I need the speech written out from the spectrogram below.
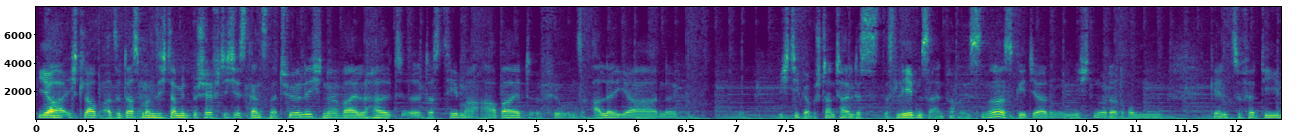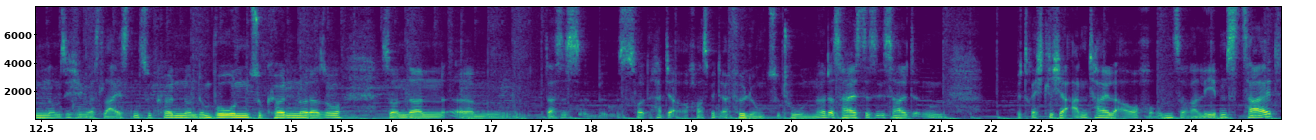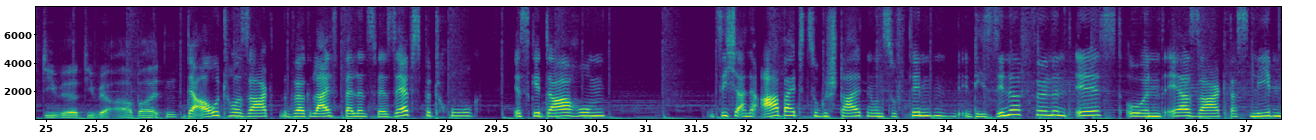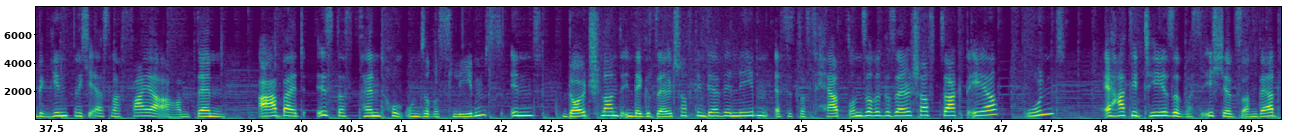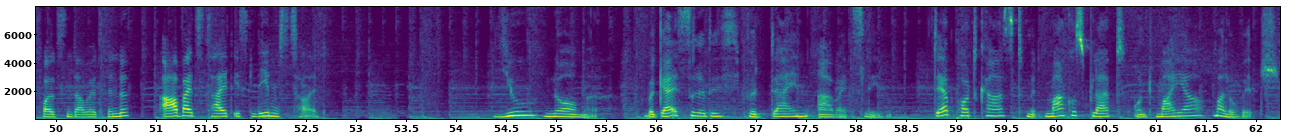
Ja, ich glaube, also dass man sich damit beschäftigt, ist ganz natürlich, ne, weil halt äh, das Thema Arbeit für uns alle ja ein wichtiger Bestandteil des, des Lebens einfach ist. Ne? Es geht ja nicht nur darum, Geld zu verdienen, um sich irgendwas leisten zu können und um wohnen zu können oder so, sondern ähm, das ist, es hat ja auch was mit Erfüllung zu tun. Ne? Das heißt, es ist halt ein beträchtlicher Anteil auch unserer Lebenszeit, die wir, die wir arbeiten. Der Autor sagt, Work-Life-Balance wäre Selbstbetrug. Es geht darum, sich eine Arbeit zu gestalten und zu finden, die sinnerfüllend ist. Und er sagt, das Leben beginnt nicht erst nach Feierabend, denn Arbeit ist das Zentrum unseres Lebens in Deutschland, in der Gesellschaft, in der wir leben. Es ist das Herz unserer Gesellschaft, sagt er. Und er hat die These, was ich jetzt am wertvollsten dabei finde, Arbeitszeit ist Lebenszeit. You Normal. Begeistere dich für dein Arbeitsleben. Der Podcast mit Markus Blatt und Maja Malovic.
